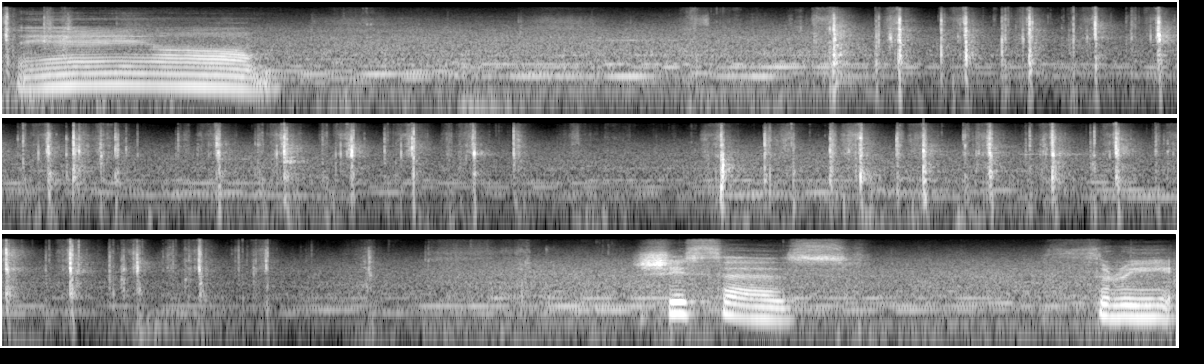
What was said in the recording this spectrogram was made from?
Damn. She says three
